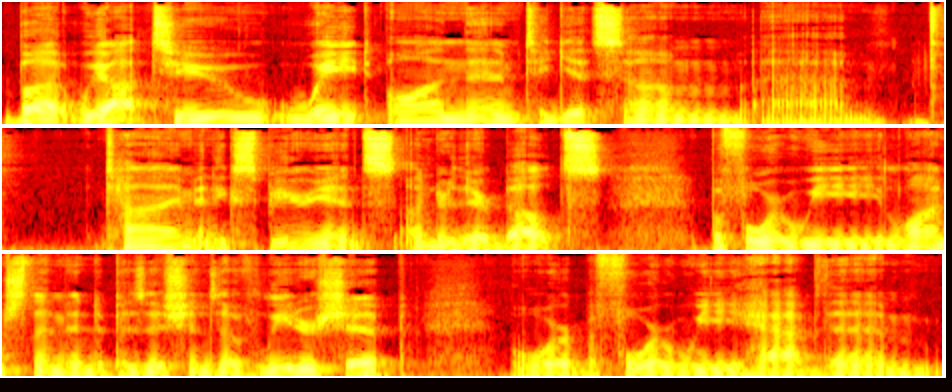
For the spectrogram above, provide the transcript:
but we ought to wait on them to get some um, time and experience under their belts before we launch them into positions of leadership or before we have them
